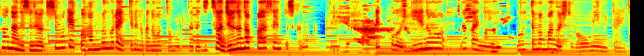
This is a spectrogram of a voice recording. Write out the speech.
そうなんですよね。私も結構半分ぐらいいってるのかなと思ったら、実は17%しかなくて、結構家の中に置いたままの人が多いみたいで、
